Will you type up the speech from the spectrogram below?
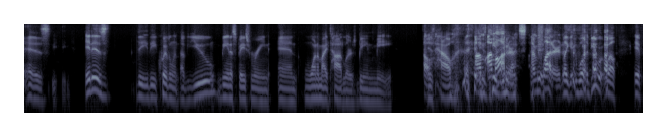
as it is the the equivalent of you being a space marine and one of my toddlers being me oh. is how I'm, is I'm honored. i'm flattered. Like well if you were well if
